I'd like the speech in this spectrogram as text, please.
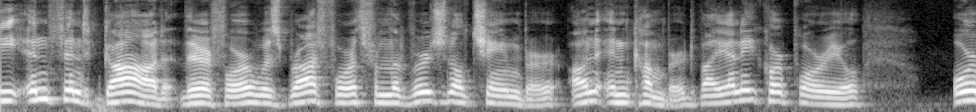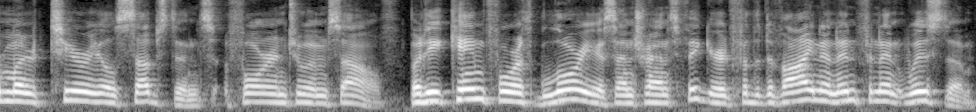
The infant God, therefore, was brought forth from the virginal chamber, unencumbered by any corporeal or material substance foreign to himself. But he came forth glorious and transfigured for the divine and infinite wisdom,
